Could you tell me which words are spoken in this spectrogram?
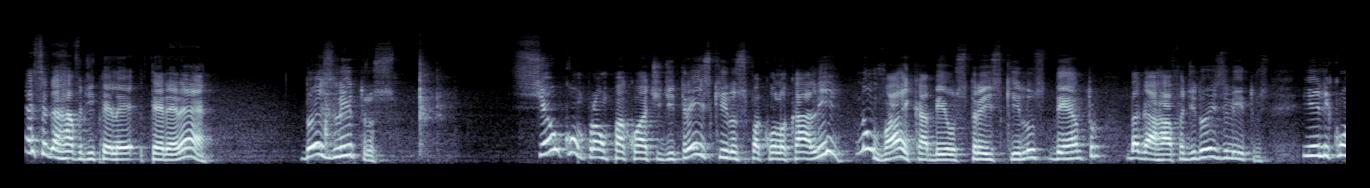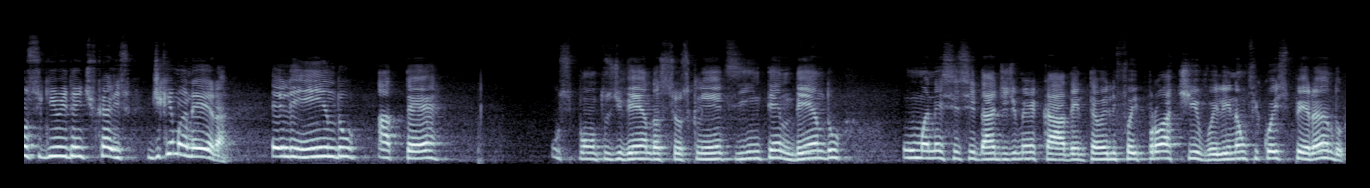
Essa garrafa de tereré, 2 litros. Se eu comprar um pacote de 3 quilos para colocar ali, não vai caber os 3 quilos dentro da garrafa de 2 litros. E ele conseguiu identificar isso. De que maneira? Ele indo até os pontos de venda, seus clientes e entendendo uma necessidade de mercado. Então ele foi proativo, ele não ficou esperando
